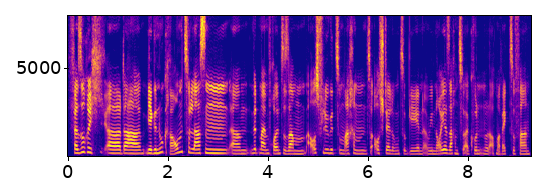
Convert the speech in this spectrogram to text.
versuche ich äh, da mir genug Raum zu lassen, ähm, mit meinem Freund zusammen Ausflüge zu machen, zu Ausstellungen zu gehen, irgendwie neue Sachen zu erkunden oder auch mal wegzufahren,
